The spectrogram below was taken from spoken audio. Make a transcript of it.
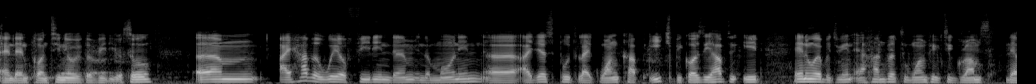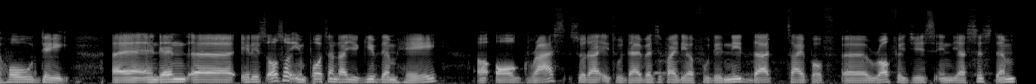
and then continue with the video so um i have a way of feeding them in the morning uh, i just put like one cup each because they have to eat anywhere between 100 to 150 grams the whole day uh, and then uh, it is also important that you give them hay uh, or grass so that it will diversify their food. They need that type of uh, roughages in their system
